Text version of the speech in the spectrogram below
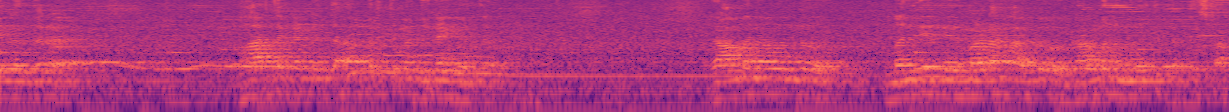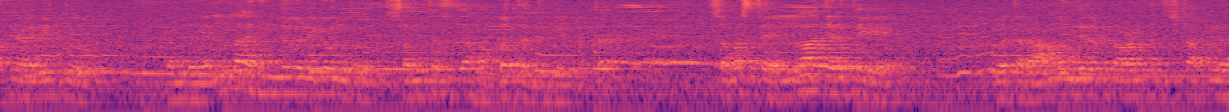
ಏನಂದ್ರೆ ಭಾರತ ಕಂಡಂಥ ಅಪ್ರತಿಮ ದಿನ ಇವತ್ತು. ರಾಮನ ಒಂದು ಮಂದಿರ ನಿರ್ಮಾಣ ಹಾಗೂ ರಾಮನ ಮೂರ್ತಿ ಪ್ರತಿಷ್ಠಾಪನೆ ಆಗಿದ್ದು ನಮ್ಮ ಎಲ್ಲ ಹಿಂದೂಗಳಿಗೆ ಒಂದು ಸಂತಸದ ಹಬ್ಬ ತಂದಿದೆ ಇವತ್ತು. ಸಮಸ್ತ ಎಲ್ಲ ಜನತೆಗೆ ಇವತ್ತು ರಾಮ ಮಂದಿರ ಪ್ರಾಣ ಪ್ರತಿಷ್ಠಾಪನೆ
